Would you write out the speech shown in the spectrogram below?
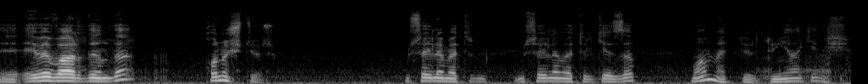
Ee, eve vardığında konuş diyor. Müseylemetül, Müseylemetül Kezzab Muhammed diyor dünya geniş.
